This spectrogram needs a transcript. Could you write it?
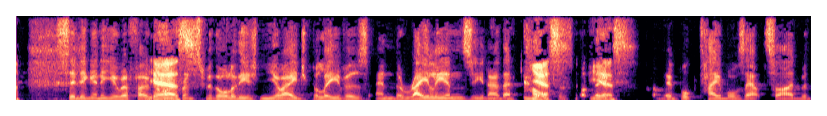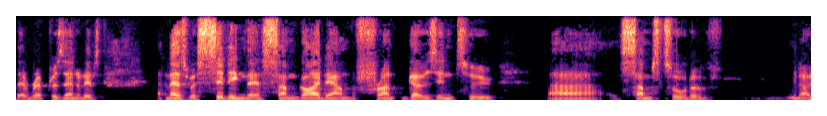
sitting in a UFO yes. conference with all of these New Age believers and the Raelians. You know, that cult yes. has got their, yes. their book tables outside with their representatives. And as we're sitting there, some guy down the front goes into uh, some sort of, you know,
